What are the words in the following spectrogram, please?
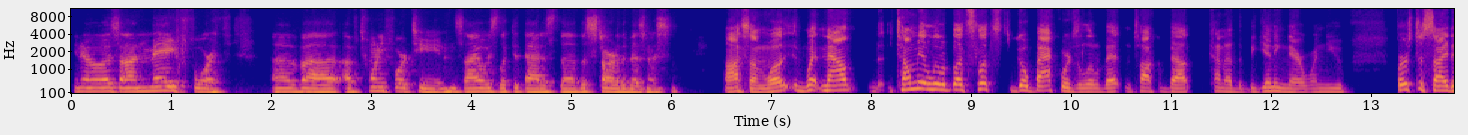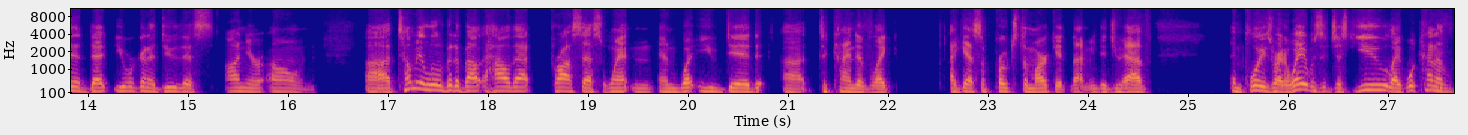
You know, was on May fourth of uh, of 2014, and so I always looked at that as the the start of the business. Awesome. Well, what now? Tell me a little. Let's let's go backwards a little bit and talk about kind of the beginning there when you first decided that you were going to do this on your own. Uh, tell me a little bit about how that process went and, and what you did uh, to kind of like, I guess, approach the market. I mean, did you have employees right away? Was it just you? Like, what kind of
